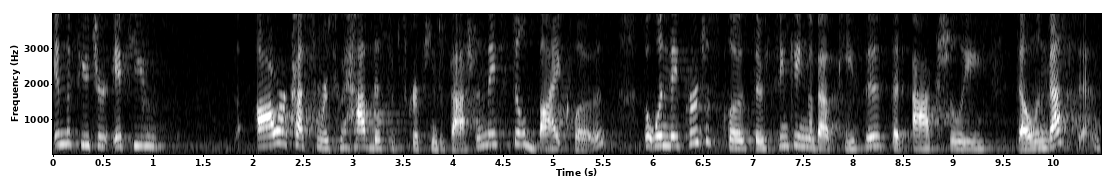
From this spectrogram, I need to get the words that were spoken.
In the future, if you our customers who have this subscription to fashion, they still buy clothes, but when they purchase clothes, they're thinking about pieces that actually they'll invest in,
